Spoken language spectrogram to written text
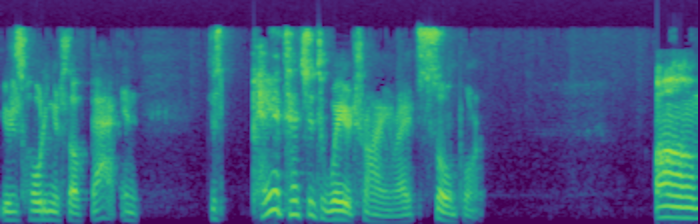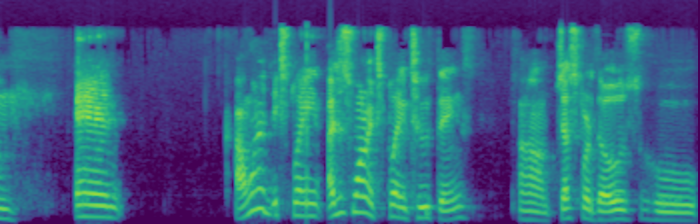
You're just holding yourself back and pay attention to where you're trying, right? It's so important. Um, and I want to explain. I just want to explain two things, um, just for those who,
